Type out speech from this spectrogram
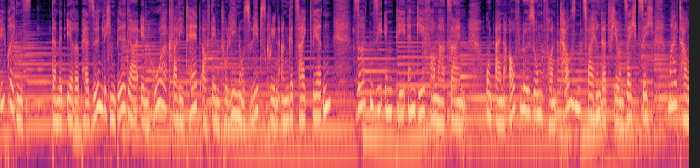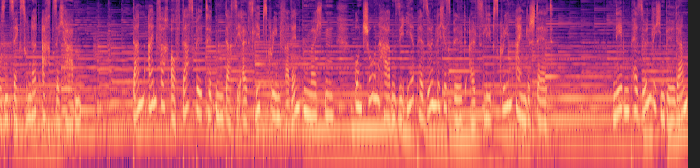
Übrigens, damit Ihre persönlichen Bilder in hoher Qualität auf dem Tolino Sleepscreen angezeigt werden, sollten sie im PNG-Format sein und eine Auflösung von 1264 x 1680 haben. Dann einfach auf das Bild tippen, das Sie als Sleepscreen verwenden möchten und schon haben Sie Ihr persönliches Bild als Sleepscreen eingestellt. Neben persönlichen Bildern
